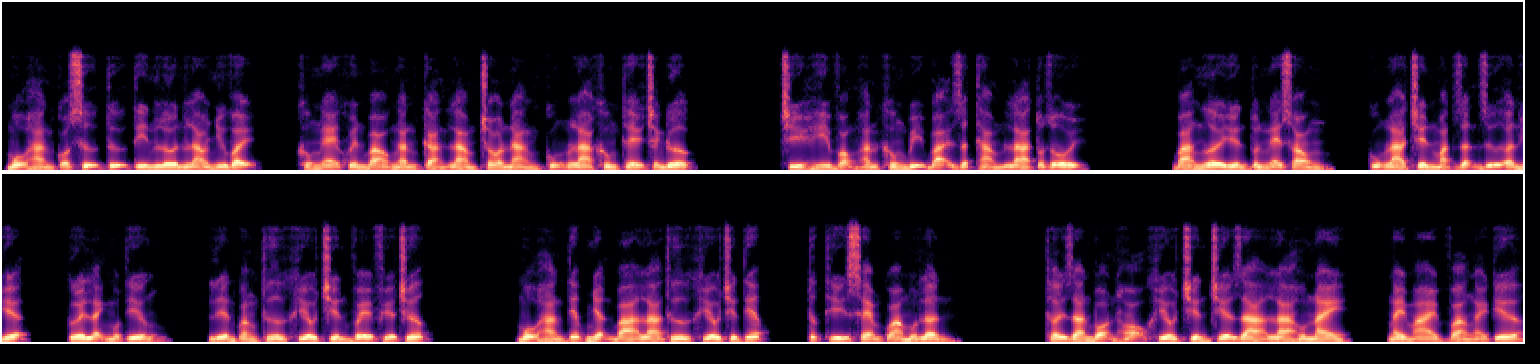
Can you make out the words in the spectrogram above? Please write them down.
Mộ Hàn có sự tự tin lớn lao như vậy, không nghe khuyên bảo ngăn cản làm cho nàng cũng là không thể tránh được. Chỉ hy vọng hắn không bị bại rất thảm là tốt rồi. Ba người Yến Tuấn nghe xong, cũng là trên mặt giận dữ ẩn hiện, cười lạnh một tiếng, liền quăng thư khiêu chiến về phía trước. Mộ Hàn tiếp nhận ba lá thư khiêu chiến tiếp, tức thì xem qua một lần. Thời gian bọn họ khiêu chiến chia ra là hôm nay, ngày mai và ngày kia.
